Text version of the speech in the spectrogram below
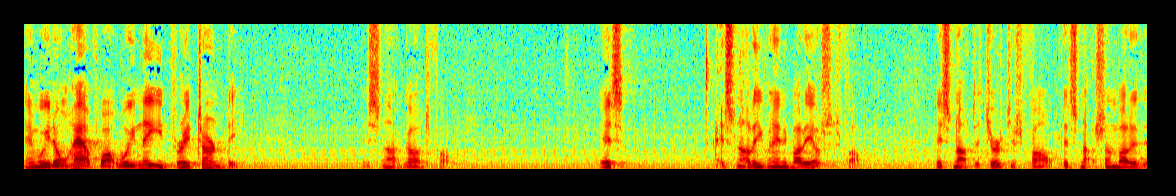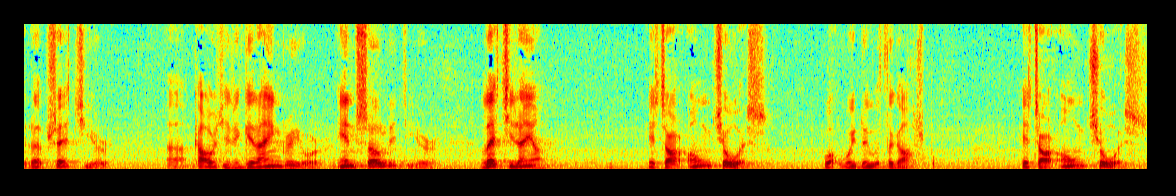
and we don't have what we need for eternity, it's not God's fault. It's, it's not even anybody else's fault. It's not the church's fault. It's not somebody that upsets you or uh, caused you to get angry or insulted you or let you down. It's our own choice what we do with the gospel. It's our own choice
